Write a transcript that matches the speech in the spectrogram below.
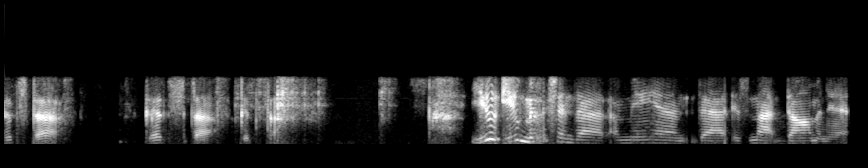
Good stuff. Good stuff. Good stuff. You you mentioned that a man that is not dominant,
